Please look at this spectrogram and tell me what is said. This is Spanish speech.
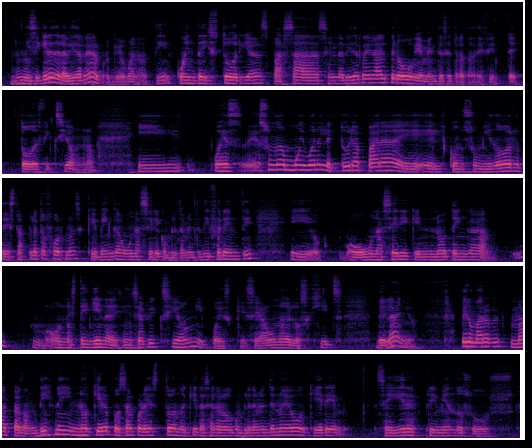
ni siquiera de la vida real, porque bueno, cuenta historias basadas en la vida real, pero obviamente se trata de, todo es ficción, ¿no? Y pues es una muy buena lectura para eh, el consumidor de estas plataformas que venga una serie completamente diferente eh, o, una serie que no tenga o no esté llena de ciencia ficción y pues que sea uno de los hits del año. Pero Marvel, perdón, Disney no quiere apostar por esto, no quiere hacer algo completamente nuevo, quiere seguir exprimiendo sus,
